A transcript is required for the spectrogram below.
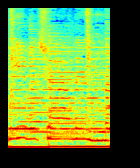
we were traveling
